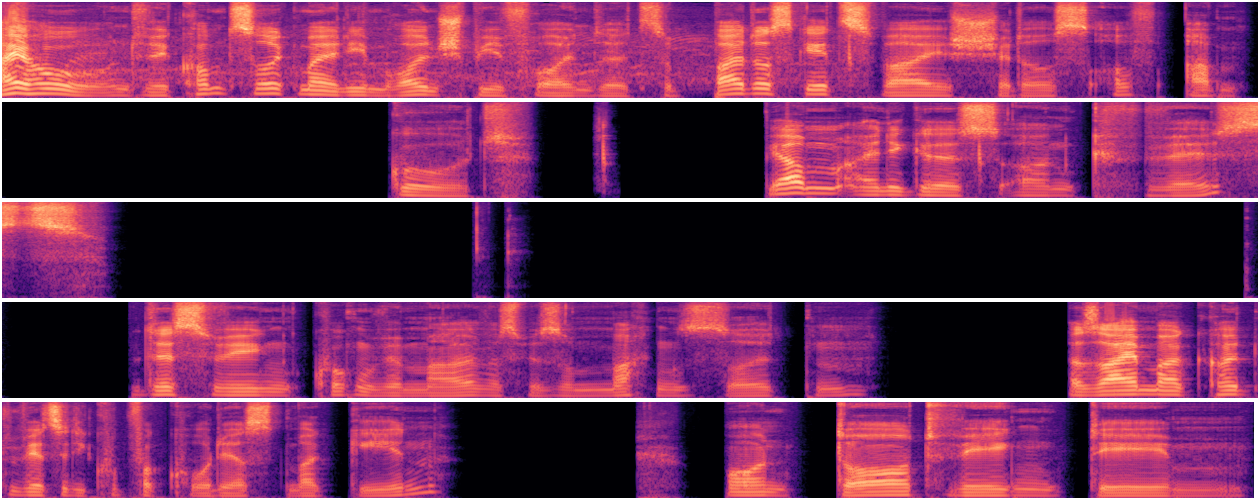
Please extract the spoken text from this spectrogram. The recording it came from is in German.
Hi ho und willkommen zurück, meine lieben Rollenspielfreunde, zu Baldur's Gate 2 Shadows of Am. Gut. Wir haben einiges an Quests. Deswegen gucken wir mal, was wir so machen sollten. Also einmal könnten wir jetzt in die Kupferkrone erstmal gehen. Und dort wegen dem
